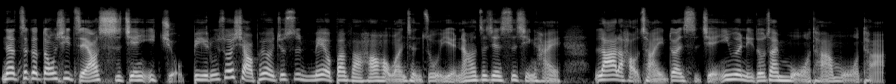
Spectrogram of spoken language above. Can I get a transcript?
那这个东西只要时间一久，比如说小朋友就是没有办法好好完成作业，然后这件事情还拉了好长一段时间，因为你都在磨他磨他，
